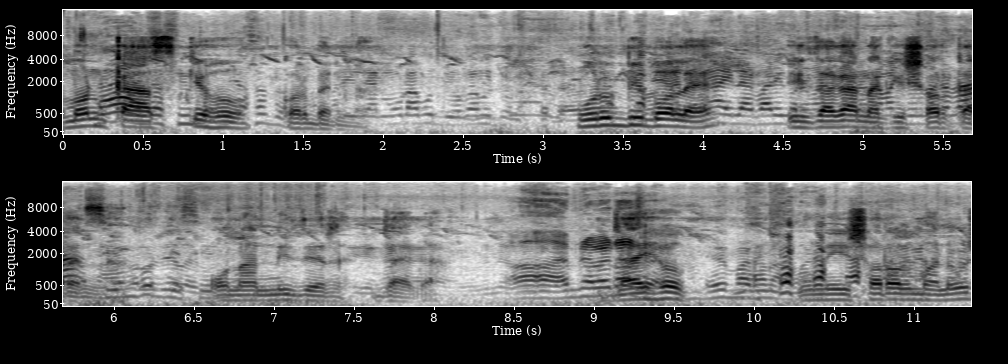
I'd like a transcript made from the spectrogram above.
এমন কাজ কেহ করবেন না। মুরব্বি বলে এই জায়গা নাকি সরকারের না ওনার নিজের জায়গা। যাই হোক উনি সরল মানুষ।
